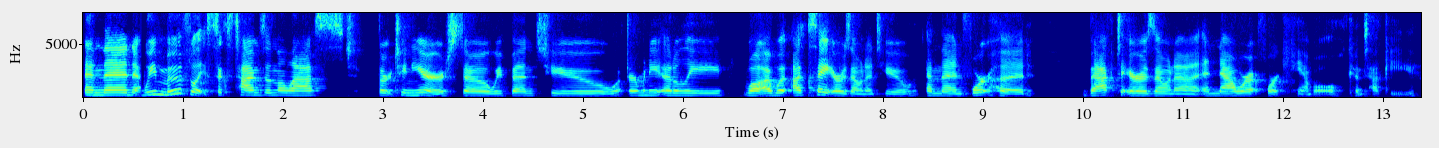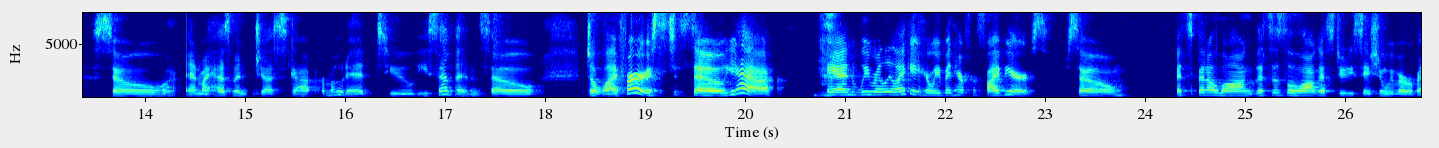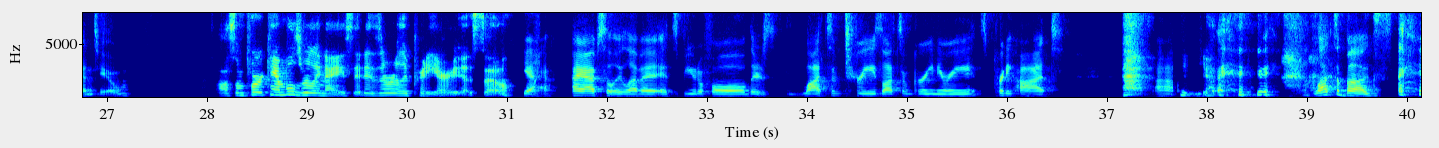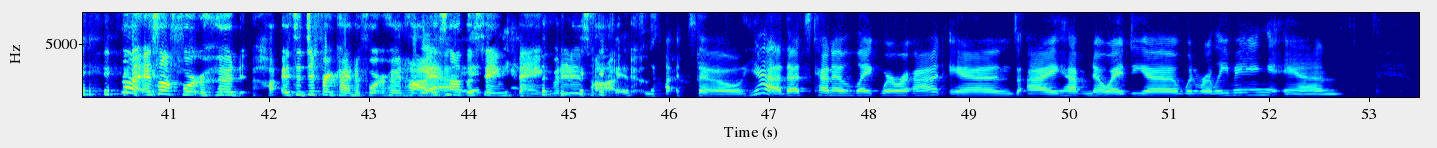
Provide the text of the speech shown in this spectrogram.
And then we moved like six times in the last 13 years. So we've been to Germany, Italy. Well, I would I say Arizona too, and then Fort Hood, back to Arizona and now we're at Fort Campbell, Kentucky. So, and my husband just got promoted to E7. So, July 1st. So, yeah. And we really like it here. We've been here for five years. So, it's been a long, this is the longest duty station we've ever been to. Awesome. Fort Campbell's really nice. It is a really pretty area. So, yeah, I absolutely love it. It's beautiful. There's lots of trees, lots of greenery. It's pretty hot. Um, lots of bugs. it's, not, it's not Fort Hood. It's a different kind of Fort Hood hot. Yeah, it's not the it, same yeah. thing, but it is hot. it's not. So yeah, that's kind of like where we're at, and I have no idea when we're leaving, and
